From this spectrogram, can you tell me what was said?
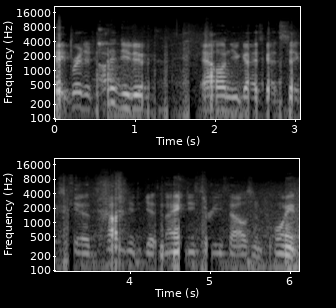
Hey, Brigitte, how did you do? Allan, you guys got six kids. How did you get 93,000 points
